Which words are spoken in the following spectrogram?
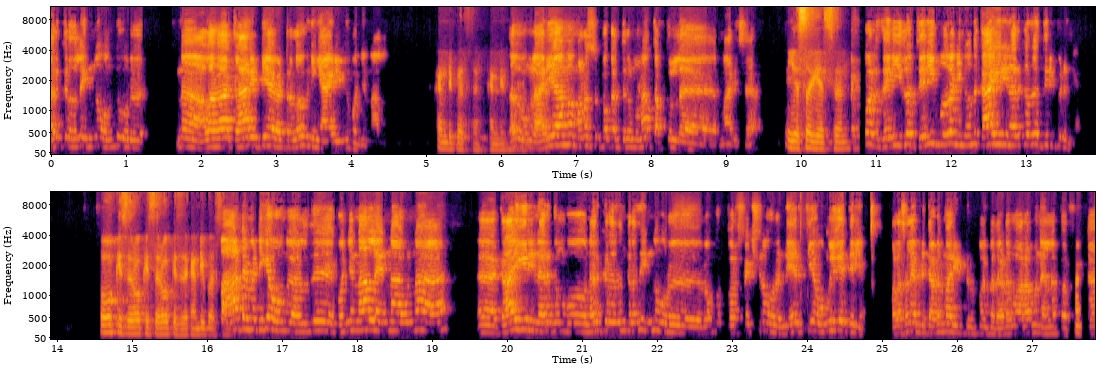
நறுக்கிறதுல இன்னும் வந்து ஒரு இன்னும் அழகா கிளாரிட்டியா வெட்டுற அளவுக்கு நீங்க ஆயிடுவீங்க கொஞ்ச நாள். கண்டிப்பா சார் கண்டிப்பா. உங்களை அறியாம மனசு பக்கம் திரும்பினா தப்பு இல்ல மாறி sir. Yes sir yes sir எப்போ தெரியுதோ தெரியும் போதுல நீங்க வந்து காய்கறி நறுக்கிறத திருப்பிடுங்க. Okay sir okay sir okay sir கண்டிப்பா சார். ஆட்டோமேட்டிக்கா உங்க வந்து கொஞ்ச நாள்ல என்ன ஆகும்னா காய்கறி நறுக்கும் போ நறுக்கிறதுங்கிறது இன்னும் ஒரு ரொம்ப பெர்ஃபெக்ஷனா ஒரு நேர்த்தியா உங்களுக்கே தெரியும். பழசெல்லாம் இப்படி தடுமாறிட்டு இருப்போம். இப்ப தடுமாறாம நல்லா பெர்ஃபெக்டா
